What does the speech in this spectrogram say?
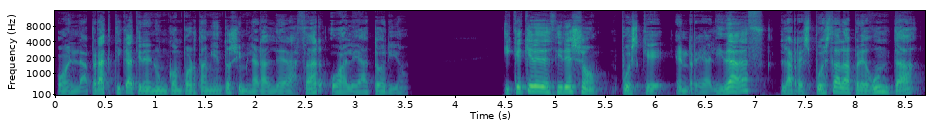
o en la práctica tienen un comportamiento similar al del azar o aleatorio. ¿Y qué quiere decir eso? Pues que en realidad la respuesta a la pregunta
